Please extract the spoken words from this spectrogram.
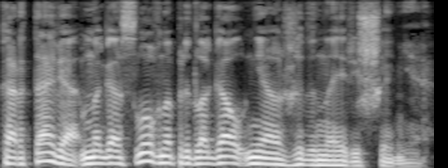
Картавя многословно предлагал неожиданное решение.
